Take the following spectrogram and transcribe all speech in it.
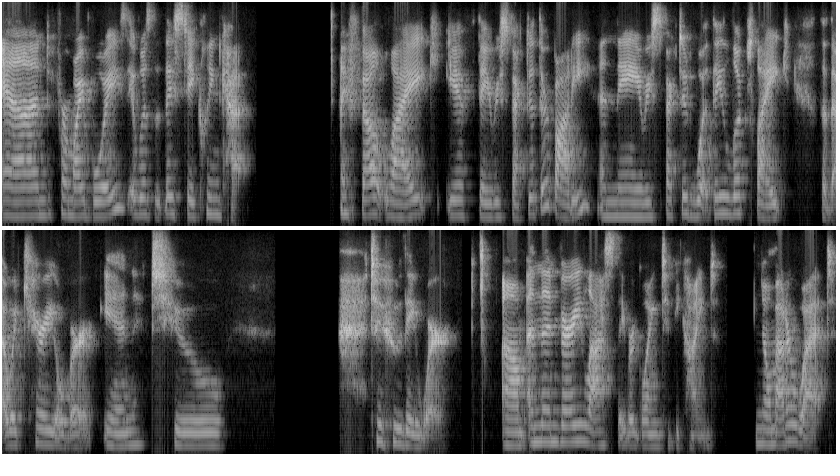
and for my boys, it was that they stay clean cut. I felt like if they respected their body and they respected what they looked like, that that would carry over into to who they were. Um, and then, very last, they were going to be kind no matter what,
